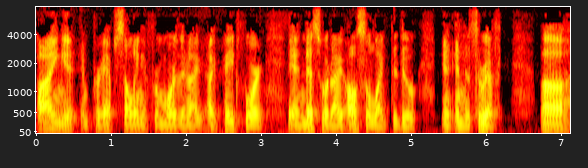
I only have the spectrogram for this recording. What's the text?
buying it and perhaps selling it for more than I, I paid for it. And that's what I also like to do in, in the thrift. Uh,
